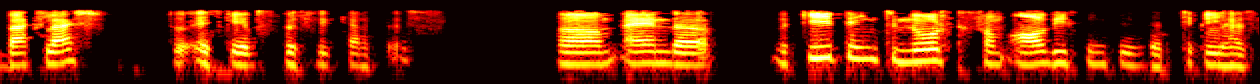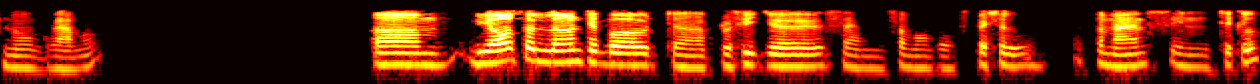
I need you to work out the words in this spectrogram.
backslash to escape specific characters. Um, and uh, the key thing to note from all these things is that Tcl has no grammar. Um, we also learned about uh, procedures and some of the special commands in Tcl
